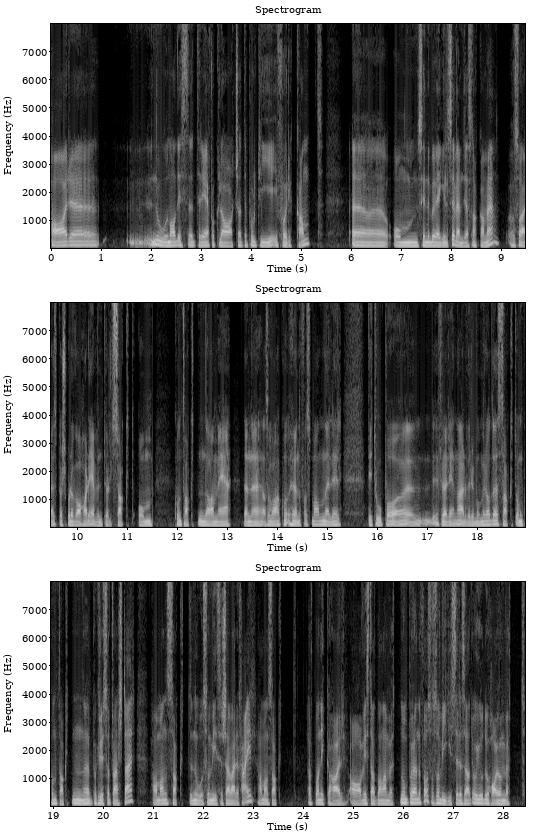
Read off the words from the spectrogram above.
har eh, noen av disse tre forklart seg til politiet i forkant eh, om sine bevegelser, hvem de har snakka med? Og så er det spørsmålet hva har de eventuelt sagt om kontakten da med denne, altså hva har Hønefoss-mannen eller de to på, eh, fra Rena Elverum-området sagt om kontakten eh, på kryss og tvers der? Har man sagt noe som viser seg å være feil? Har man sagt at man ikke har avvist at man har møtt noen på Hønefoss, og så viser det seg at jo, jo, du har jo møtt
